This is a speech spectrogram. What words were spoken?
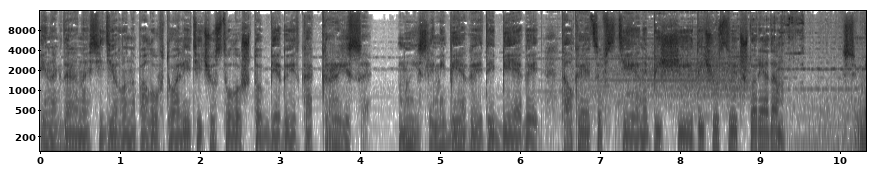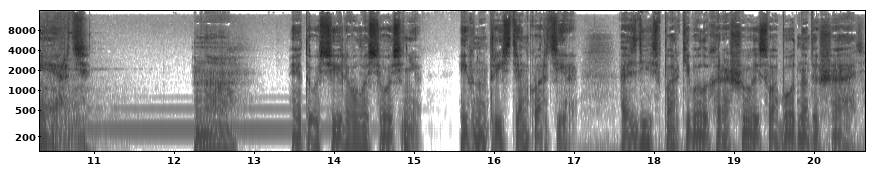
Иногда она сидела на полу в туалете и чувствовала, что бегает, как крыса. Мыслями бегает и бегает, толкается в стены, пищит и чувствует, что рядом смерть. Но это усиливалось осенью и внутри стен квартиры. А здесь в парке было хорошо и свободно дышать.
